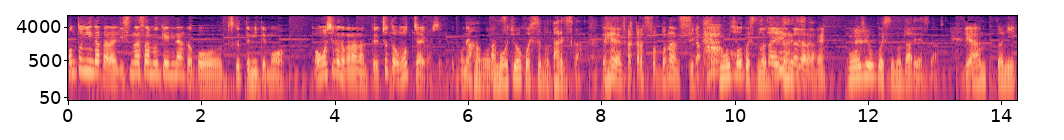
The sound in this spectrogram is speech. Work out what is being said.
本当にだからリスナーさん向けになんかこう作ってみても、面白いのかななんてちょっと思っちゃいましたけどもね。あの、文字起こしするの誰ですか？いや、だからそこなんですよ。文字起こしするの誰ですか？ね。文字起こしするの誰ですか？いや、本当に。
